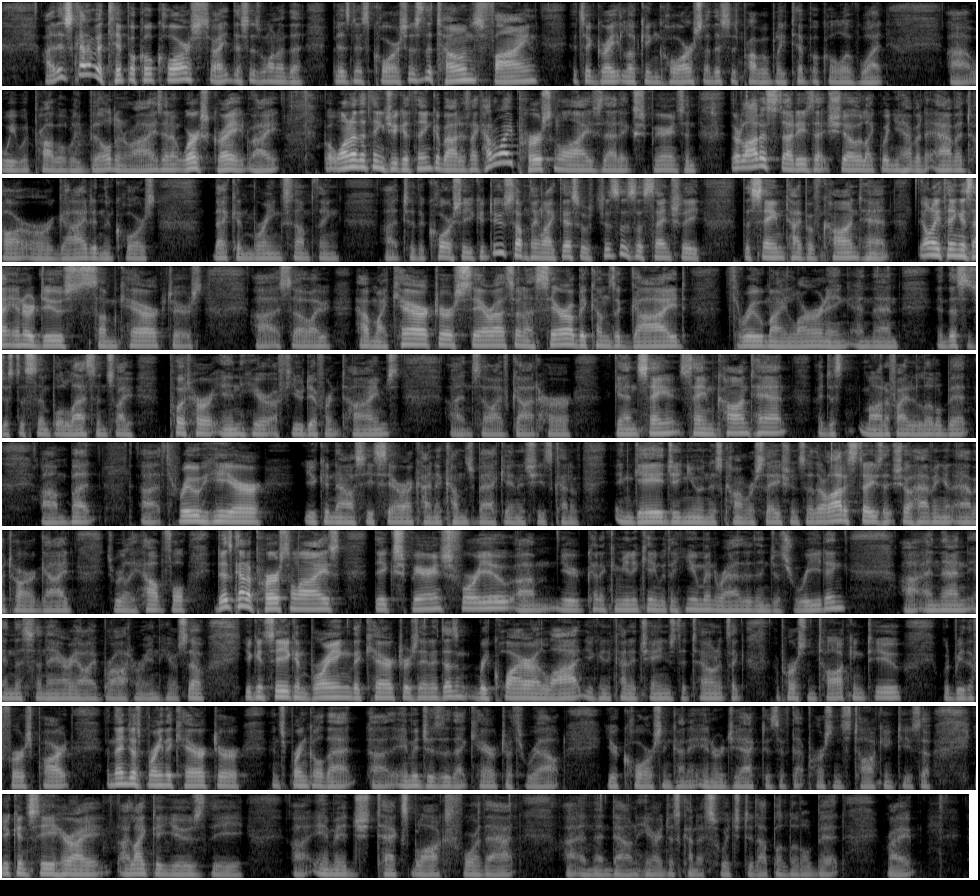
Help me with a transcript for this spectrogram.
Uh, this is kind of a typical course, right? This is one of the business courses. The tone's fine. It's a great looking course. So this is probably typical of what uh, we would probably build in Rise, and it works great, right? But one of the things you could think about is like, how do I personalize that experience? And there are a lot of studies that show, like, when you have an avatar or a guide in the course, that can bring something uh, to the course. So you could do something like this, which this is essentially the same type of content. The only thing is I introduced some characters. Uh, so I have my character, Sarah. So now Sarah becomes a guide through my learning. And then and this is just a simple lesson. So I put her in here a few different times. And so I've got her, again, same, same content. I just modified it a little bit. Um, but uh, through here, you can now see Sarah kind of comes back in and she's kind of engaging you in this conversation. So there are a lot of studies that show having an avatar guide is really helpful. It does kind of personalize the experience for you. Um, you're kind of communicating with a human rather than just reading. Uh, and then in the scenario, I brought her in here. So you can see you can bring the characters in. It doesn't require a lot. You can kind of change the tone. It's like a person talking to you would be the first part. And then just bring the character and sprinkle that uh, images of that character throughout your course and kind of interject as if that person's talking to you. So you can see here, I, I like to use the uh, image text blocks for that. Uh, and then down here, I just kind of switched it up a little bit, right?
